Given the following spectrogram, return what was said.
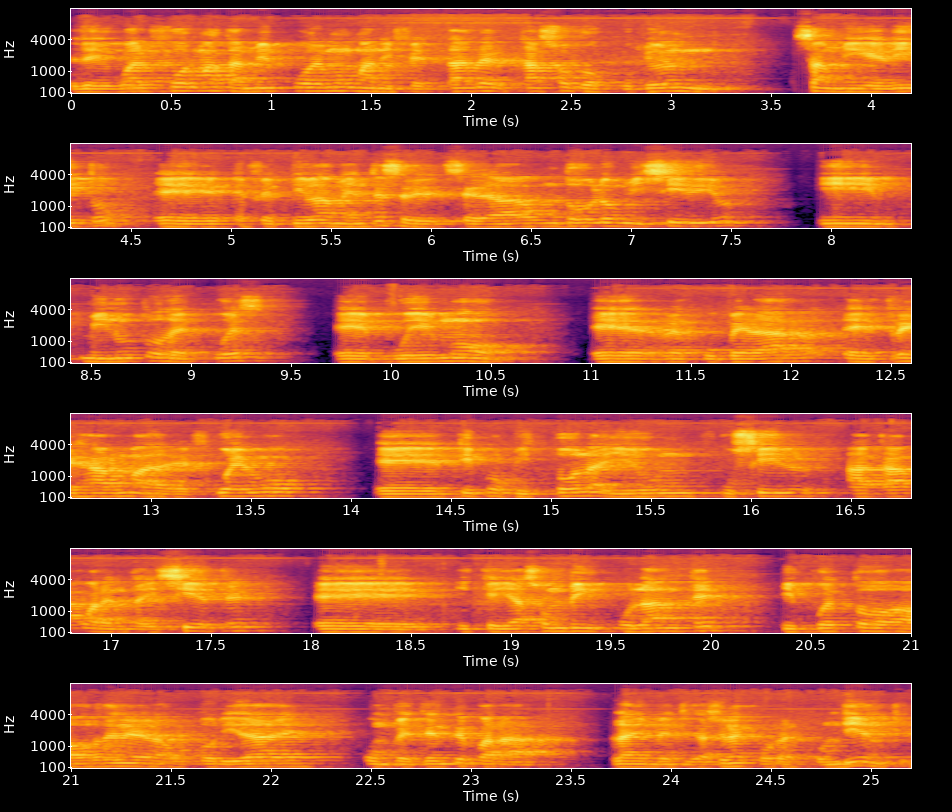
De igual forma también podemos manifestar el caso que ocurrió en San Miguelito. efectivamente se, se da un doble homicidio y minutos después eh, pudimos eh, recuperar eh, tres armas de fuego tipo pistola y un fusil AK-47 y que ya son vinculantes y puestos a orden de las autoridades competentes para las investigaciones correspondientes.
